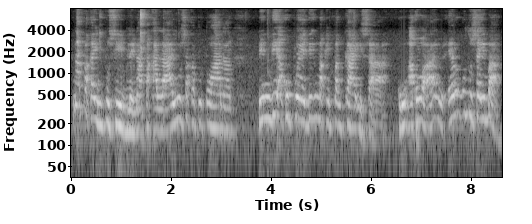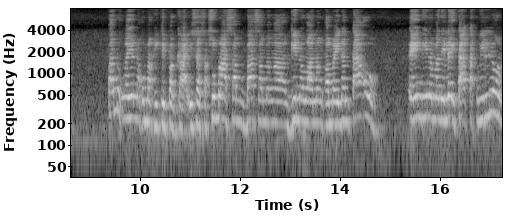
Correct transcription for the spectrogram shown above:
napaka-imposible, napakalayo sa katotohanan. Hindi ako pwedeng makipagkaisa. Kung ako, ah, ewan ko doon sa iba, paano ngayon ako makikipagkaisa sa sumasamba sa mga ginawa ng kamay ng tao? Eh hindi naman nila itatakwil yon.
